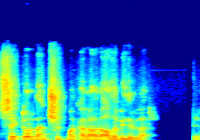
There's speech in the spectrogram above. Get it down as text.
sektörden çıkma kararı alabilirler. Ee, e,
